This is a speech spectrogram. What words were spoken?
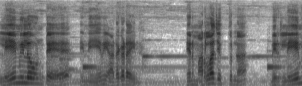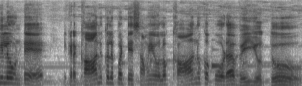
లేమిలో ఉంటే నిన్ను ఏమి అడగడైనా. నేను మరలా చెప్తున్నా మీరు లేమిలో ఉంటే ఇక్కడ కానుకలు పట్టే సమయంలో కానుక కూడా వెయ్యొద్దు.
